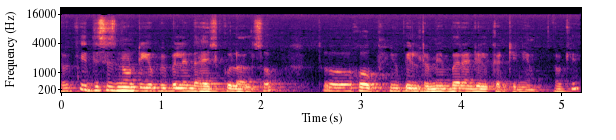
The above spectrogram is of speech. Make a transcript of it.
Okay this is known to you people in the high school also so hope you will remember and will continue. Okay.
